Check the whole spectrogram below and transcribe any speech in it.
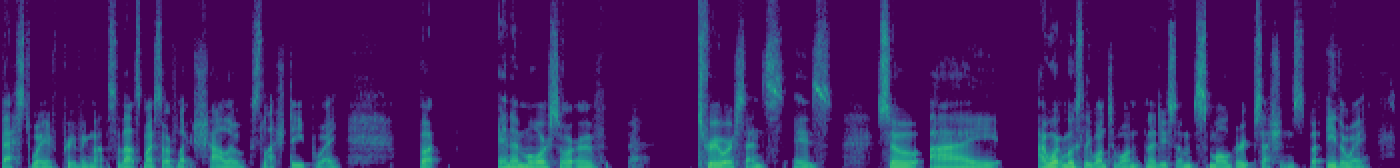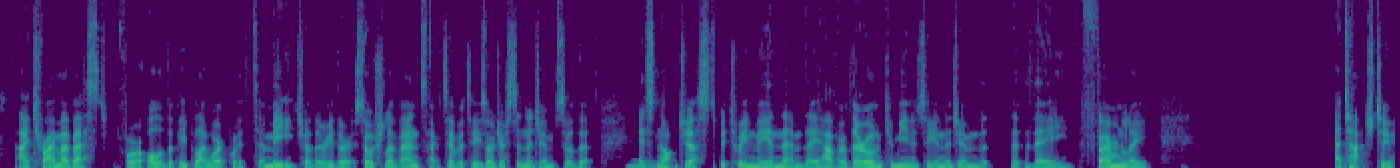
best way of proving that. So that's my sort of like shallow slash deep way. In a more sort of truer sense is so I I work mostly one to one and I do some small group sessions, but either way, I try my best for all of the people I work with to meet each other either at social events, activities, or just in the gym, so that mm. it's not just between me and them. They have a, their own community in the gym that that they firmly attach to,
